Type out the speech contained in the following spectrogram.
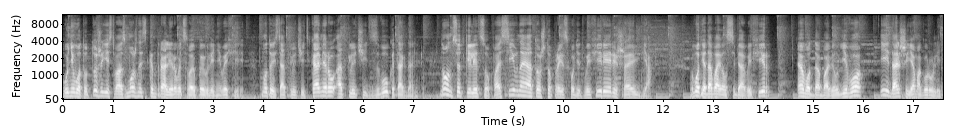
У него тут тоже есть возможность контролировать свое появление в эфире. Ну, то есть отключить камеру, отключить звук и так далее. Но он все-таки лицо пассивное, а то, что происходит в эфире, решаю я. Вот я добавил себя в эфир, а вот добавил его, и дальше я могу рулить.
